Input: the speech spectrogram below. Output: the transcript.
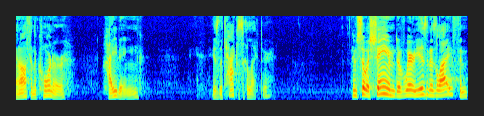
And off in the corner, hiding, is the tax collector who's so ashamed of where he is in his life and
